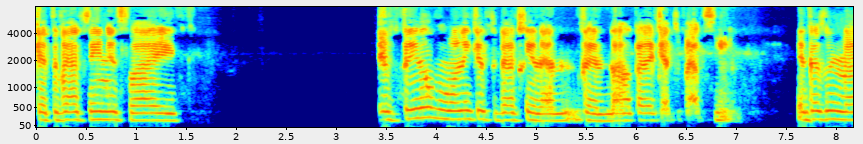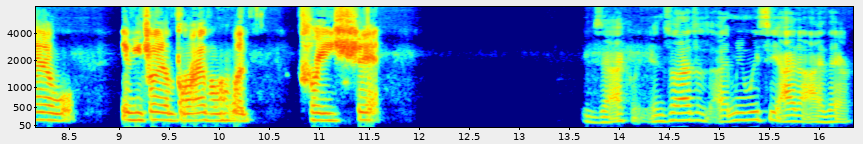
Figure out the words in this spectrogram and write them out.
get the vaccine. It's like if they don't want to get the vaccine, then they're not gonna get the vaccine. It doesn't matter if you try to bribe them with free shit. Exactly. And so that's, I mean, we see eye to eye there.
